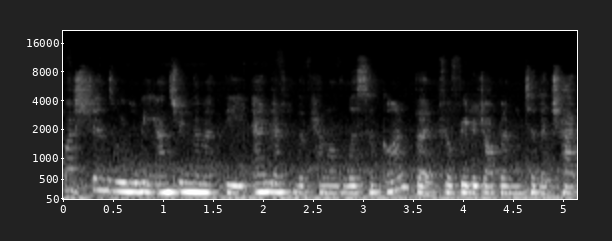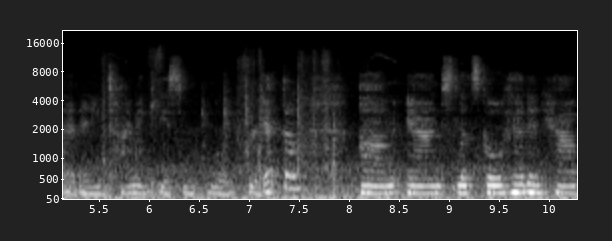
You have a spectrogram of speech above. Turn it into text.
questions, we will be answering them at the end after the panelists have gone, but feel free to drop them into the chat at any time in case you won't forget them. Um, and let's go ahead and have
